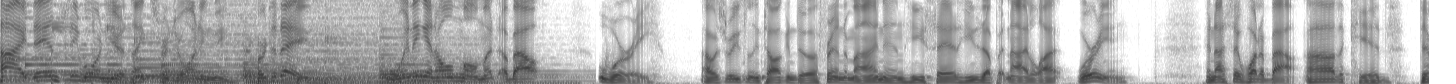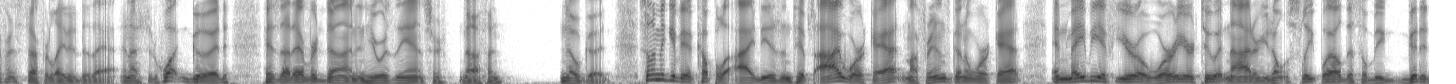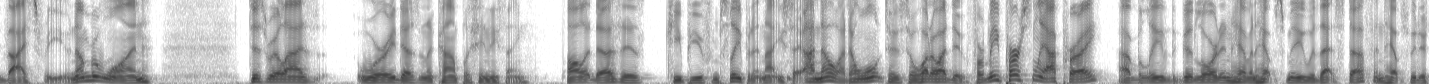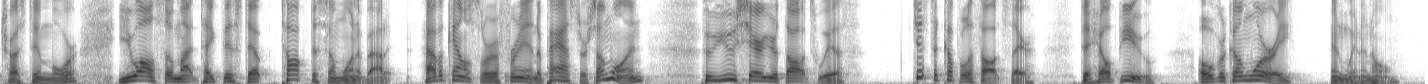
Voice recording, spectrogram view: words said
Hi, Dan Seaborn here. Thanks for joining me for today's winning at home moment about worry. I was recently talking to a friend of mine, and he said he's up at night a lot worrying. And I said, What about? Ah, the kids. Different stuff related to that. And I said, What good has that ever done? And here was the answer Nothing. No good. So let me give you a couple of ideas and tips I work at, my friend's going to work at, and maybe if you're a worry or two at night or you don't sleep well, this will be good advice for you. Number one, just realize worry doesn't accomplish anything. All it does is keep you from sleeping at night. You say, I know, I don't want to, so what do I do? For me personally, I pray. I believe the good Lord in heaven helps me with that stuff and helps me to trust Him more. You also might take this step, talk to someone about it. Have a counselor, a friend, a pastor, someone who you share your thoughts with. Just a couple of thoughts there to help you overcome worry and win at home.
